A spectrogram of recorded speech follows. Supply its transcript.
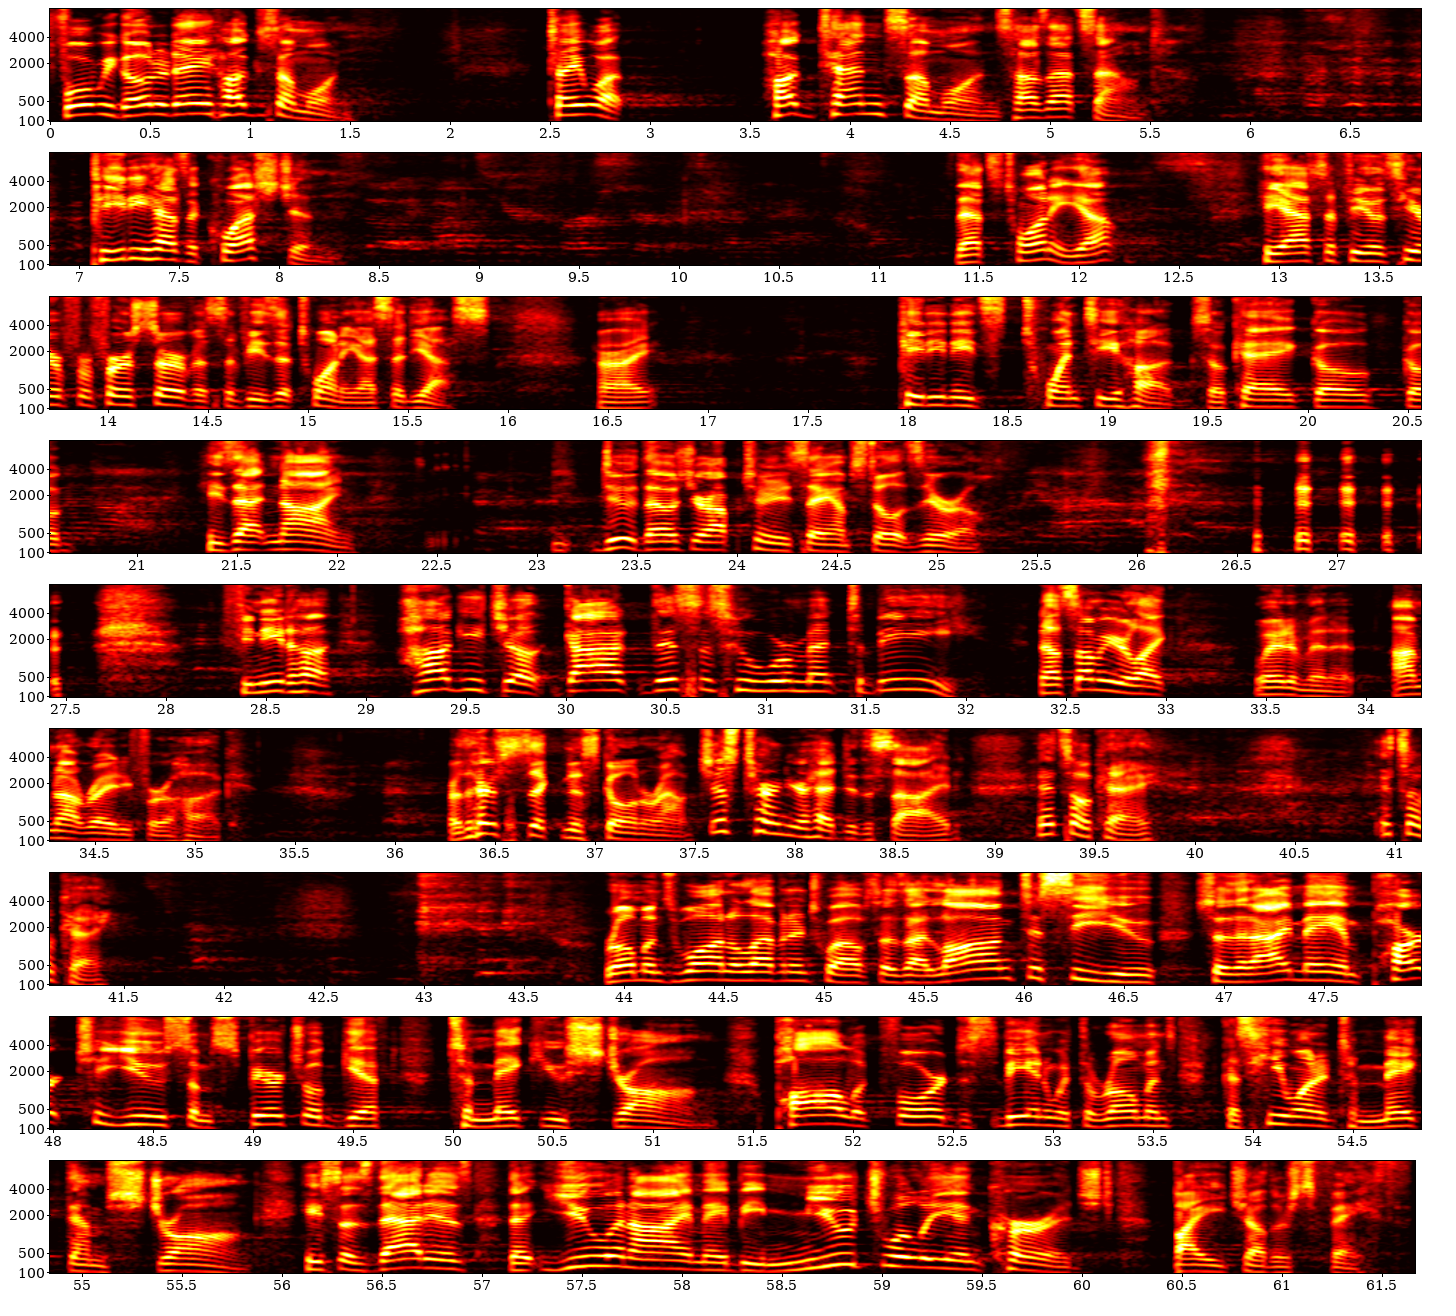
Before we go today, hug someone. Tell you what, Hug 10 someone's. How's that sound? Petey has a question. So if I was here first service, I mean, I have 20? That's 20, yep. He asked if he was here for first service, if he's at 20. I said yes. All right. Petey needs 20 hugs, okay? Go, go. He's at nine. Dude, that was your opportunity to say, I'm still at zero. if you need a hug, hug each other. God, this is who we're meant to be. Now, some of you are like, wait a minute, I'm not ready for a hug. Or there's sickness going around. Just turn your head to the side. It's okay. It's okay. Romans 1 11 and 12 says, I long to see you so that I may impart to you some spiritual gift to make you strong. Paul looked forward to being with the Romans because he wanted to make them strong. He says, That is, that you and I may be mutually encouraged by each other's faith.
